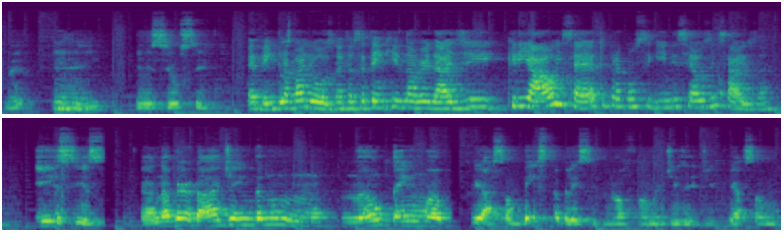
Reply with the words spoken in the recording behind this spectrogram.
né, uhum. e inicia o ciclo. É bem trabalhoso, né? Então você tem que, na verdade, criar o inseto para conseguir iniciar os ensaios, né? Isso, isso. É, na verdade, ainda não, não tem uma criação bem estabelecida, uma forma de, de criação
